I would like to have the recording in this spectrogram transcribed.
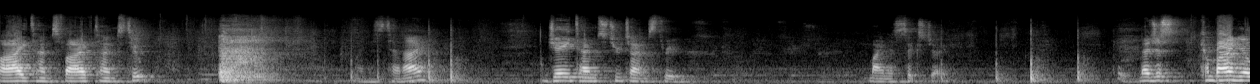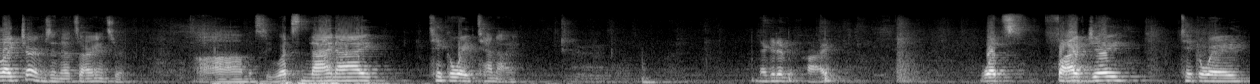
I times 5 times 2. Minus 10i. J times 2 times 3. Minus 6j. Okay, Now just combine your like terms and that's our answer. Um, let's see, what's 9i take away 10i? Negative i. What's 5j take away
